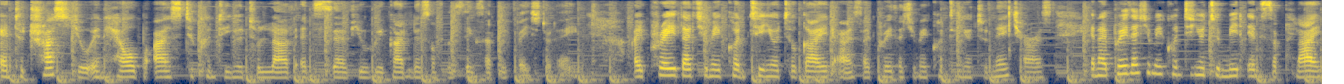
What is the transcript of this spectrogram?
and to trust you and help us to continue to love and serve you regardless of the things that we face today. I pray that you may continue to guide us. I pray that you may continue to nurture us. And I pray that you may continue to meet and supply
